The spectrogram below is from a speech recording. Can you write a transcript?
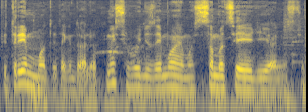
підтримувати і так далі. От ми сьогодні займаємося саме цією діяльністю.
